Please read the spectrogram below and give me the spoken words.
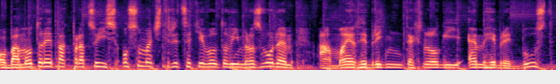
Oba motory pak pracují s 48V rozvodem a mild hybridní technologií M-Hybrid Boost,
